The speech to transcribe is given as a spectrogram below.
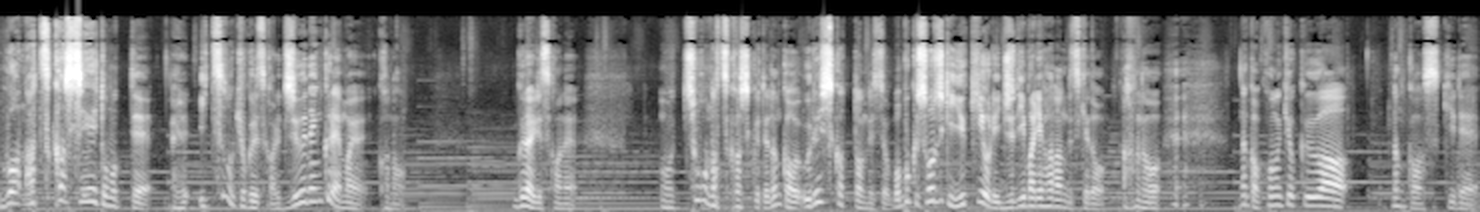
うわ、懐かしいと思って、え、いつの曲ですか？あれ ?10 年くらい前かな？ぐらいですかね。もう超懐かしくて、なんか嬉しかったんですよ。まあ僕正直 YUKI よりジュディマリ派なんですけど、あの、なんかこの曲は、なんか好きで、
